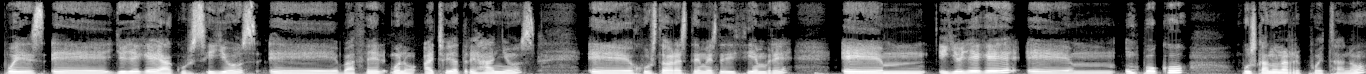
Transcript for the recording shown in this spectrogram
Pues eh, yo llegué a cursillos, eh, va a hacer, bueno, ha hecho ya tres años, eh, justo ahora este mes de diciembre, em, y yo llegué em, un poco buscando una respuesta, ¿no?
